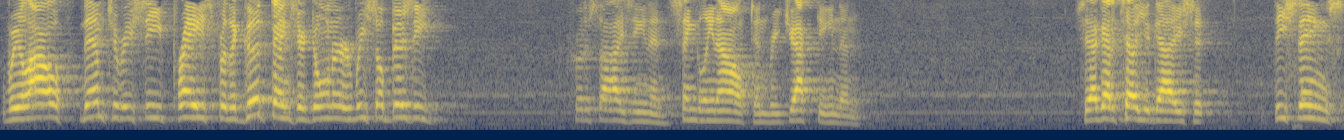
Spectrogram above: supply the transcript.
We allow them to receive praise for the good things they're doing, or are we so busy criticizing and singling out and rejecting and See, I got to tell you guys that these things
